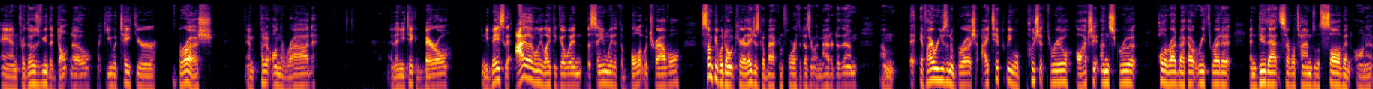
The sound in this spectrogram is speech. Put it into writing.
And for those of you that don't know, like you would take your brush and put it on the rod, and then you take a barrel and you basically, I only like to go in the same way that the bullet would travel. Some people don't care. They just go back and forth. It doesn't really matter to them. Um, if I were using a brush, I typically will push it through. I'll actually unscrew it, pull the rod back out, rethread it, and do that several times with solvent on it.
